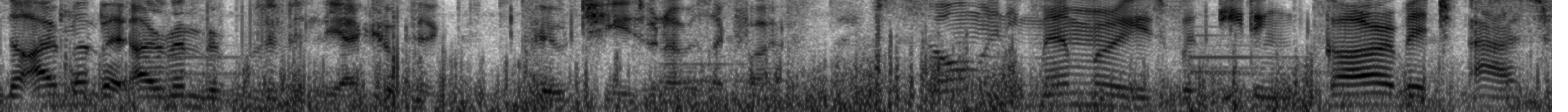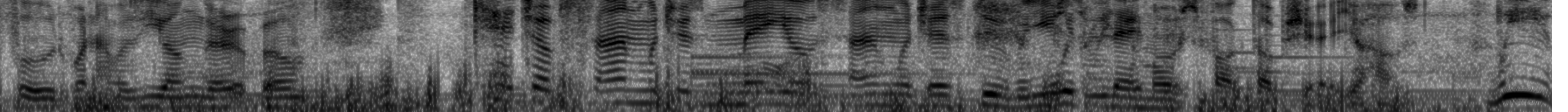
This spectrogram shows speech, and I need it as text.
no, I remember I remember vividly. I cooked a grilled cheese when I was like five. I have so many memories with eating garbage ass food when I was younger, bro. Ketchup sandwiches, mayo sandwiches. Dude, we used to eat the most fucked up shit at your house. We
